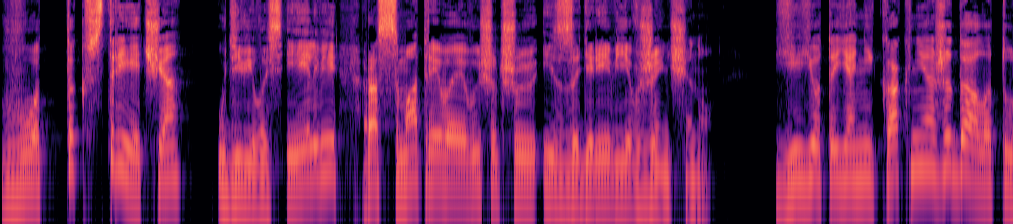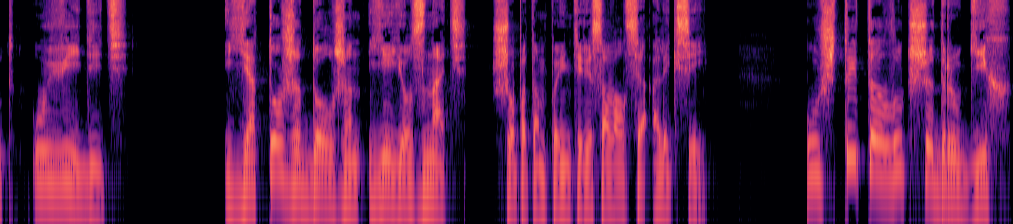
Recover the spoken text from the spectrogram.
Вот так встреча, удивилась Эльви, рассматривая вышедшую из-за деревьев женщину. Ее-то я никак не ожидала тут увидеть. Я тоже должен ее знать, шепотом поинтересовался Алексей. Уж ты-то лучше других,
